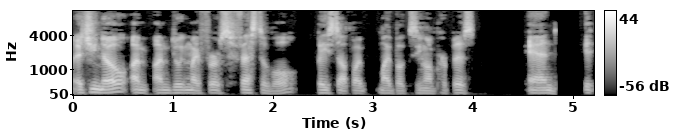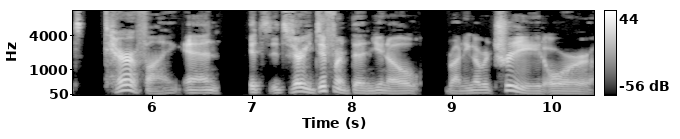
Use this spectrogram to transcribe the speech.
As you know, I'm, I'm doing my first festival based off my, my book, Single on Purpose. And it's terrifying and it's, it's very different than, you know, running a retreat or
